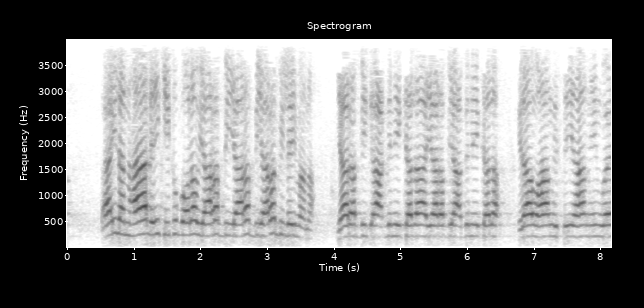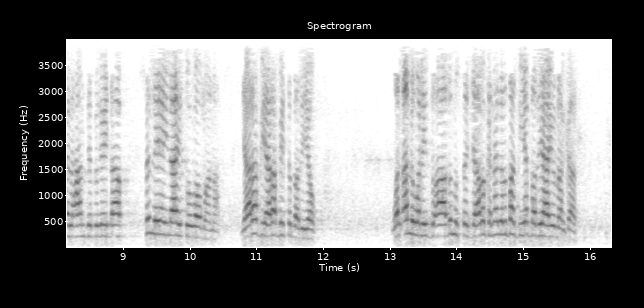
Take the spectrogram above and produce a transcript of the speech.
ailan haalayki ka golaw ya rabbi ya rabbi ya rabbi laymana ya rabbi acdini kada ya rabbi acdini kada ilaah hang isi hang in wel han dibigay dhaaf saliya ilahay tuga mana? Ya rabbi ya rabbi tabadiyaw wal al wali duaado mustajaabaka nagal badiya badiyahayo lankaas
